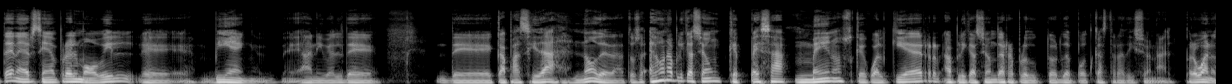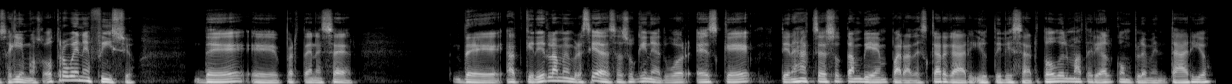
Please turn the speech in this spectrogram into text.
tener siempre el móvil eh, bien eh, a nivel de, de capacidad, no de datos. Es una aplicación que pesa menos que cualquier aplicación de reproductor de podcast tradicional. Pero bueno, seguimos. Otro beneficio de eh, pertenecer, de adquirir la membresía de Sasuke Network es que tienes acceso también para descargar y utilizar todo el material complementario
